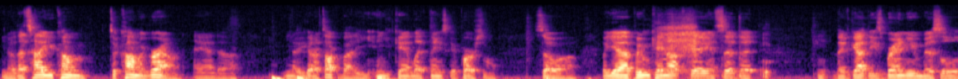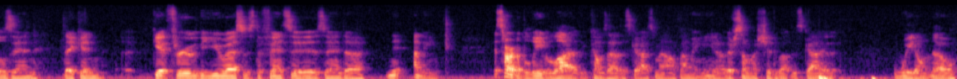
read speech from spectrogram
you know, that's how you come to common ground, and uh, you know, you got to talk about it, you can't let things get personal. So, uh, but yeah, Putin came out today and said that they've got these brand new missiles and they can uh, get through the U.S.'s defenses, and uh, I mean, it's hard to believe a lot that comes out of this guy's mouth. I mean, you know, there's so much shit about this guy that we don't know,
